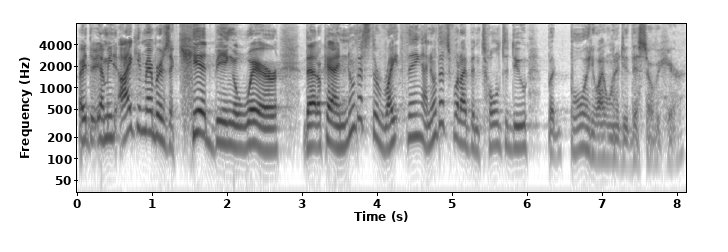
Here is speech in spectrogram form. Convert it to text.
Right? I mean, I can remember as a kid being aware that, okay, I know that's the right thing. I know that's what I've been told to do, but boy, do I want to do this over here.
